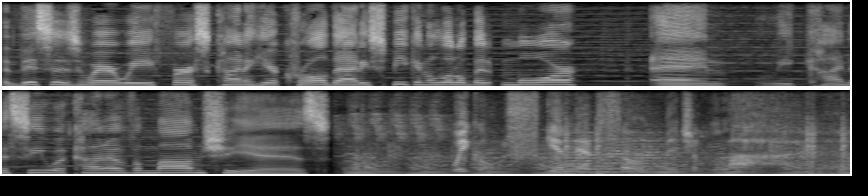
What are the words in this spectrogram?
this is where we first kind of hear Crawl Daddy speaking a little bit more, and we kind of see what kind of a mom she is. We gonna skin that son bitch alive.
